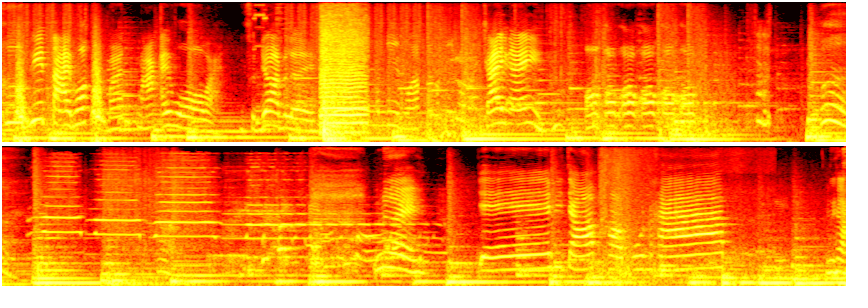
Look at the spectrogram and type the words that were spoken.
คือพี่ตายเพราะกลับมามาร์กไอวอลว่ะ สุดยอดไปเลย มันดีมากใช่ไง ออกออกออกออกออกออกเฮ้ยเหนื่อย เย้พี่จ๊อบขอบคุณครับเหนื่อ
